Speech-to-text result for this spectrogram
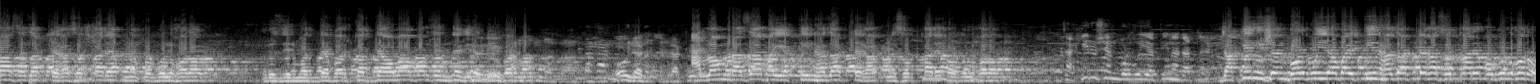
পাঁচ হাজার টাকা সরকারে আপনি কবুল করো রুজির মধ্যে বরকত দেওয়া বাবার জিন্দগি রবি ফরমাও আলম রাজা ভাই তিন হাজার টাকা আপনি সরকারে কবুল করো জাকির হোসেন বড় ভাইয়া তিন হাজার টাকা। জাকির হোসেন বড়বইয়া ভাই তিন হাজার টাকা সরকারে কবুল করো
